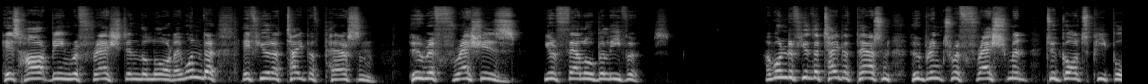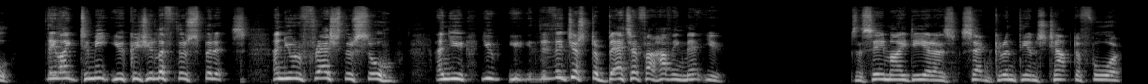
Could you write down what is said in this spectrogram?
his heart being refreshed in the Lord. I wonder if you're a type of person who refreshes your fellow believers. I wonder if you're the type of person who brings refreshment to God's people. They like to meet you because you lift their spirits and you refresh their soul, and you, you, you they just are better for having met you. It's the same idea as 2 Corinthians chapter 4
